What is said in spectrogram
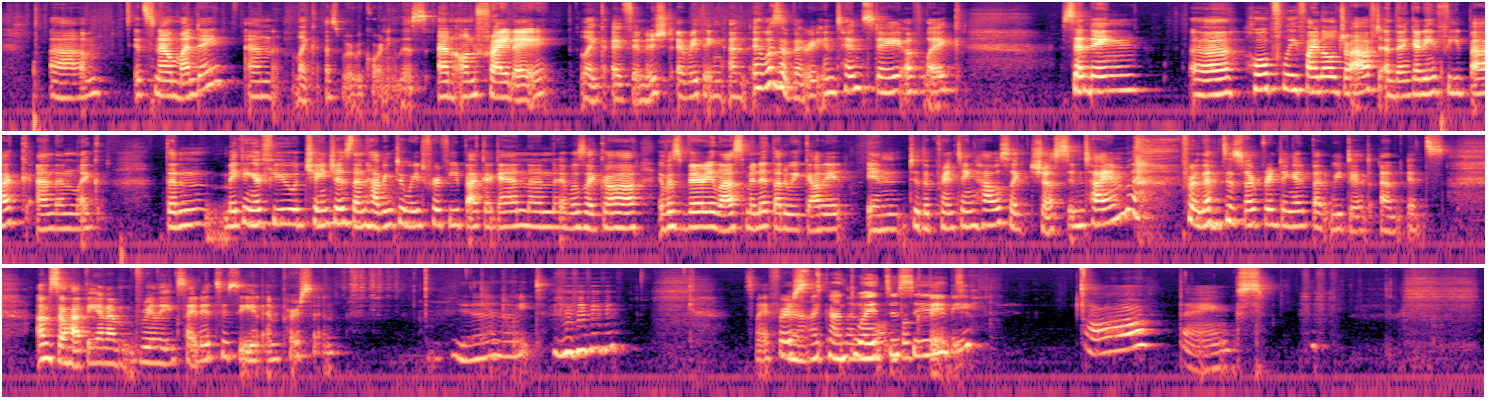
um, it's now Monday, and like as we're recording this, and on Friday, like I finished everything, and it was a very intense day of like sending a hopefully final draft, and then getting feedback, and then like then making a few changes, then having to wait for feedback again, and it was like uh, it was very last minute that we got it into the printing house, like just in time for them to start printing it, but we did, and it's. I'm so happy and I'm really excited to see it in person. Yeah. Can't wait. it's my first. I can't wait to see it. baby. Oh, thanks.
